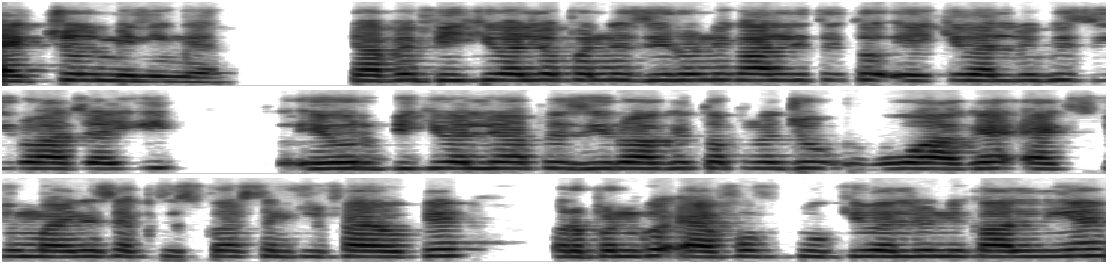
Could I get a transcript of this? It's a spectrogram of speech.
एक्चुअल मीनिंग है। यहाँ पे बी की वैल्यू अपन ने ज़ीरो निकाल ली थी तो ए की वैल्यू भी ज़ीरो आ जाएगी। तो ए और बी की वैल्यू यहाँ पे ज़ीरो आ गई तो अपना जो वो आ गया x cube minus x square simplify होके, और अपन को एफ़ ऑफ़ टू की वैल्यू निकालनी है।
